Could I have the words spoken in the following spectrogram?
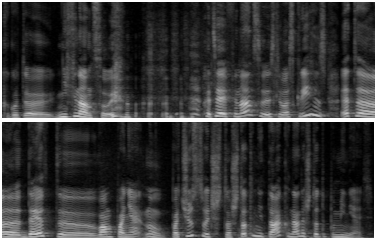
какой-то не финансовый. Хотя и финансовый, если у вас кризис, это дает э, вам понять, ну, почувствовать, что что-то не так, надо что-то поменять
